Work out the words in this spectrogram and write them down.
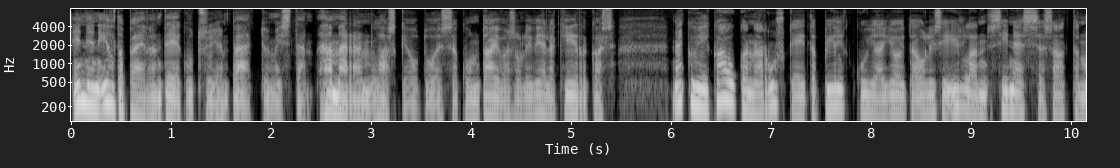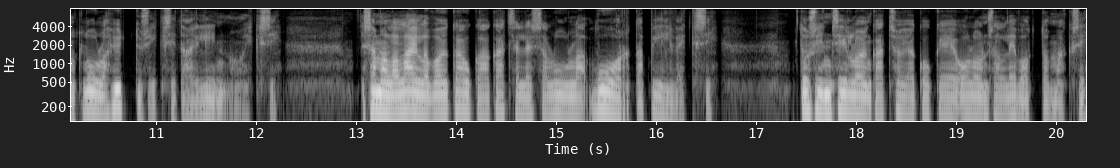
Ennen iltapäivän teekutsujen päättymistä, hämärän laskeutuessa, kun taivas oli vielä kirkas, näkyi kaukana ruskeita pilkkuja, joita olisi illan sinessä saattanut luulla hyttysiksi tai linnuiksi. Samalla lailla voi kaukaa katsellessa luulla vuorta pilveksi. Tosin silloin katsoja kokee olonsa levottomaksi,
